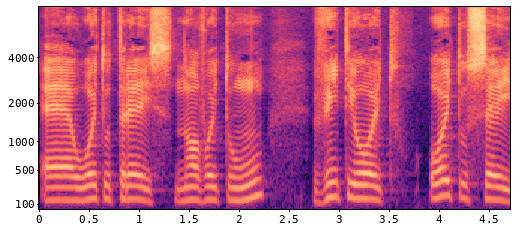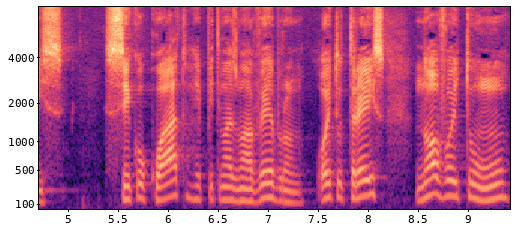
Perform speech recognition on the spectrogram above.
é o 83981 288654. Repite mais uma vez, Bruno. 83981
